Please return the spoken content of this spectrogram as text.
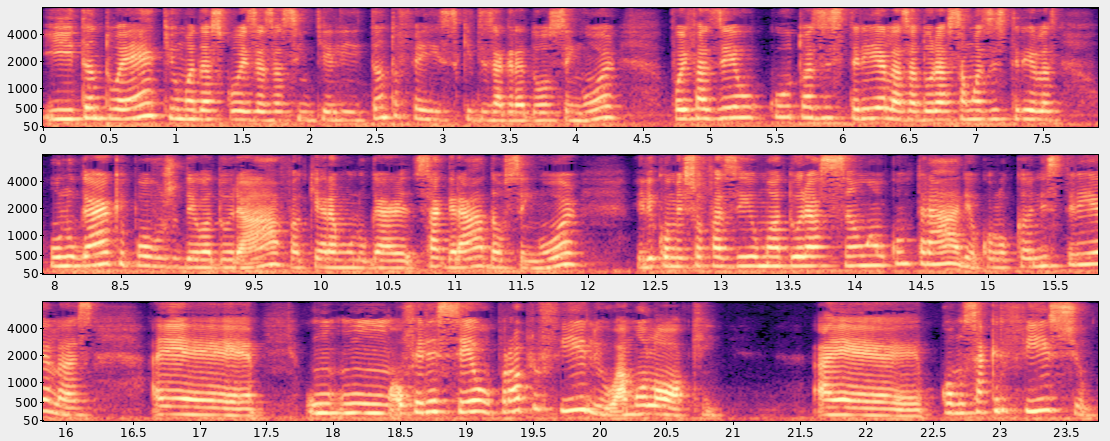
E tanto é que uma das coisas assim que ele tanto fez que desagradou o Senhor foi fazer o culto às estrelas, a adoração às estrelas. o lugar que o povo judeu adorava, que era um lugar sagrado ao Senhor, ele começou a fazer uma adoração ao contrário, colocando estrelas, é, um, um, ofereceu o próprio filho a Moloque é, como sacrifício.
